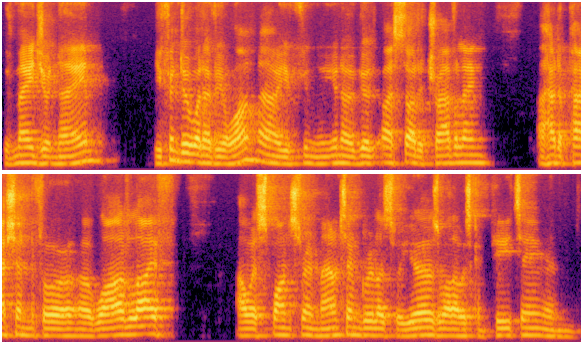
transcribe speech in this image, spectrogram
you've made your name. You can do whatever you want now. You can, you know, I started traveling. I had a passion for uh, wildlife. I was sponsoring mountain gorillas for years while I was competing and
